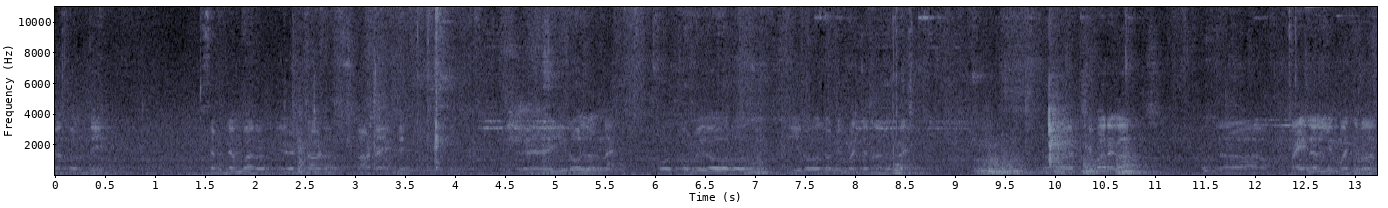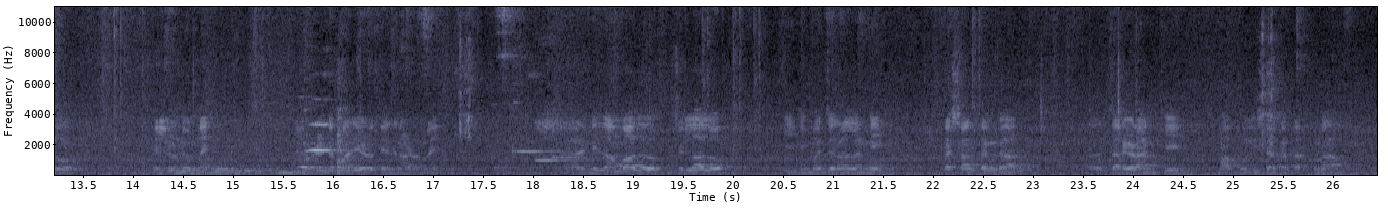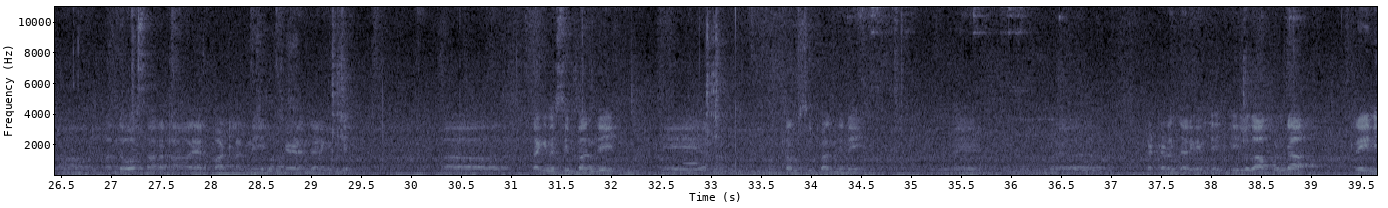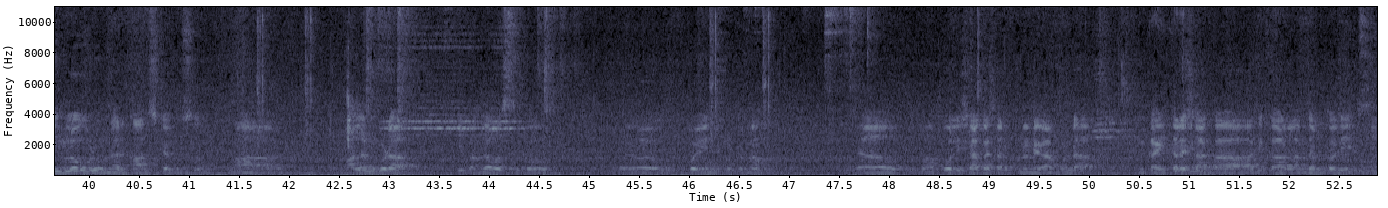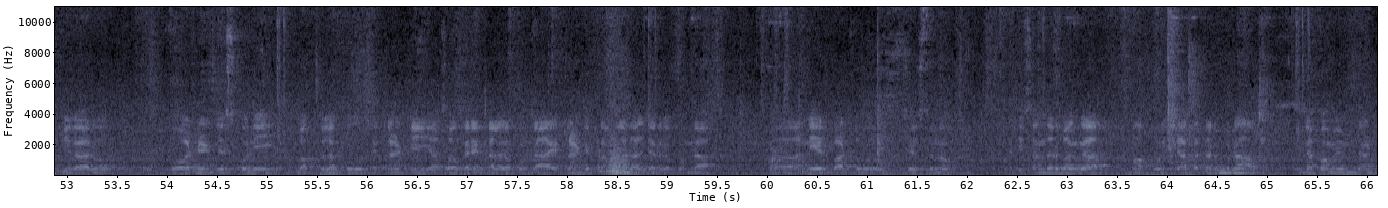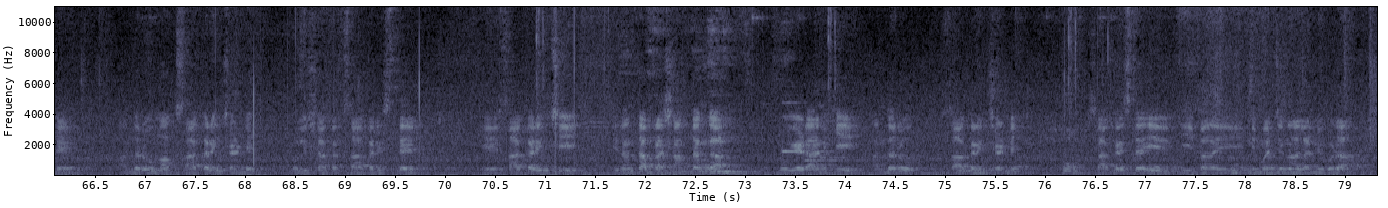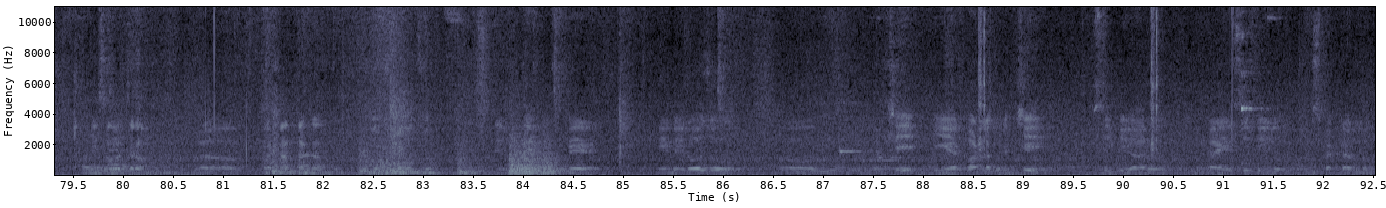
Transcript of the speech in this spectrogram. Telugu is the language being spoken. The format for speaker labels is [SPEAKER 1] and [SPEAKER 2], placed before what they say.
[SPEAKER 1] చతుర్థి సెప్టెంబర్ ఏడు నాడు స్టార్ట్ అయింది. ఈరోజు ఉన్నాయి. ఓ తొమ్మిదవ రోజు ఈరోజు నిమజ్జనాలు ఉన్నాయి. చివరిగా చివరగా ఫైనల్ నిమజ్జనాలు ఎల్లుండి ఉన్నాయి. ఎల్లుండి పదిహేడో పదిహేడవ తేదీ నాడు ఉన్నాయి. నిజామాబాద్ జిల్లాలో ఈ నిమజ్జనాలన్నీ ప్రశాంతంగా జరగడానికి మా పోలీస్ శాఖ తరఫున బందోబస్తు ఏర్పాట్లన్నీ చేయడం జరిగింది. తగిన సిబ్బంది ఈ మొత్తం సిబ్బందిని పెట్టడం జరిగింది. వీళ్ళు కాకుండా ట్రైనింగ్లో కూడా ఉన్నారు కానిస్టేబుల్స్. మా వాళ్ళను కూడా ఈ బందోబస్తుకు ఉపయోగించుకుంటున్నాం. మా పోలీస్ శాఖ తరఫుననే కాకుండా ఇంకా ఇతర శాఖ అధికారులందరితో సిపి గారు కోఆర్డినేట్ చేసుకొని భక్తులకు ఎట్లాంటి అసౌకర్యం కలగకుండా ఎట్లాంటి ప్రమాదాలు జరగకుండా అన్ని ఏర్పాట్లు చేస్తున్నాం. ఈ సందర్భంగా మా పోలీస్ శాఖ తరఫున విన్నపం ఏమిటంటే అందరూ మాకు సహకరించండి. పోలీస్ శాఖకు సహకరిస్తే ఈ సహకరించి ఇదంతా ప్రశాంతంగా ముగియడానికి అందరూ సహకరించండి. సహకరిస్తే ఈ ఈ నిమజ్జనాలన్నీ కూడా ఈ సంవత్సరం ప్రశాంతంగా ముగించుకోవచ్చు అంటే నేను ఈరోజు వచ్చి ఈ ఏర్పాట్ల గురించి ఎస్సీపీ గారు ఇంకా ఏసీపీలు ఇన్స్పెక్టర్లు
